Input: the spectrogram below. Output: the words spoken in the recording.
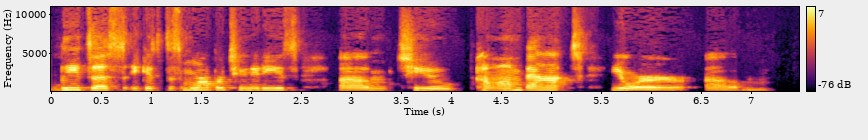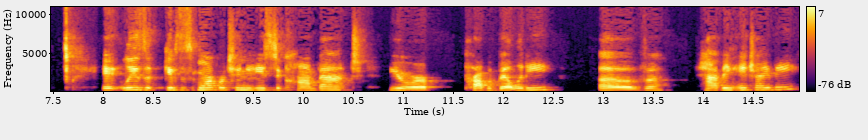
leads us, it gives us more opportunities um, to combat your, um, it leads, it gives us more opportunities to combat your probability of having HIV. Mhm.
